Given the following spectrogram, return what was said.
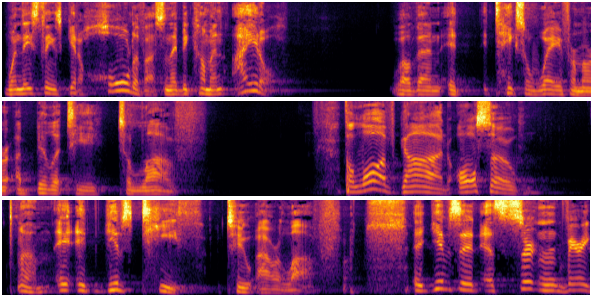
when these things get a hold of us and they become an idol, well, then it, it takes away from our ability to love. The law of God also, um, it, it gives teeth to our love. It gives it a certain very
